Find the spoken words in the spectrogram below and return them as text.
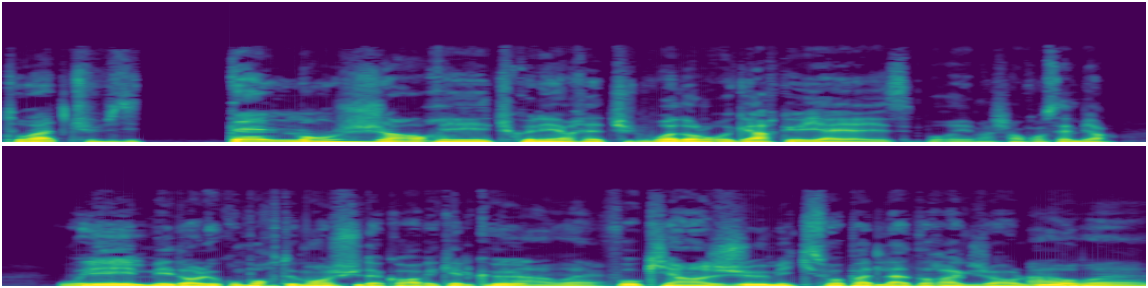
toi, tu faisais tellement genre. Mais tu connais, après, tu le vois dans le regard que y a, y a- c'est pour machin qu'on s'aime bien. oui. Mais, mais dans le comportement, je suis d'accord avec elle que Ah ouais. faut qu'il y ait un jeu, mais qui soit pas de la drague, genre Ah lourde. ouais.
